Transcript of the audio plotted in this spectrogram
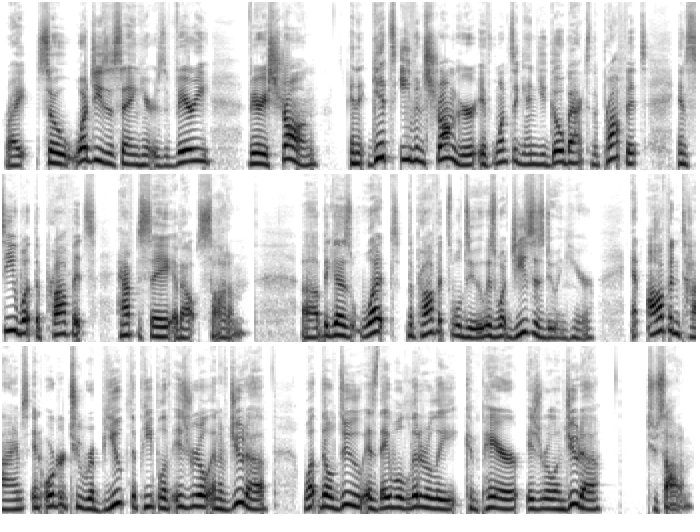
right? So, what Jesus is saying here is very, very strong. And it gets even stronger if once again you go back to the prophets and see what the prophets have to say about Sodom. Uh, because what the prophets will do is what Jesus is doing here. And oftentimes, in order to rebuke the people of Israel and of Judah, what they'll do is they will literally compare Israel and Judah to Sodom.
